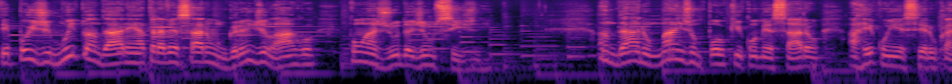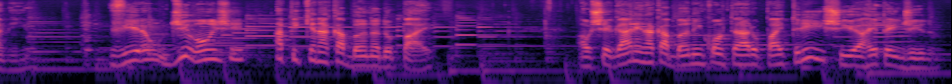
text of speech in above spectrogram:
Depois de muito andarem, atravessaram um grande lago com a ajuda de um cisne. Andaram mais um pouco e começaram a reconhecer o caminho. Viram de longe a pequena cabana do pai. Ao chegarem na cabana, encontraram o pai triste e arrependido.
